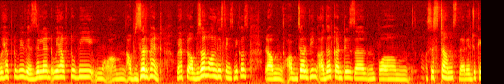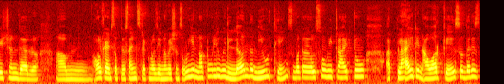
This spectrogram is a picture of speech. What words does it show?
we have to be vigilant, we have to be um, observant we have to observe all these things because um, observing other countries uh, um, systems, their education, their um, all kinds of the science, technology, innovations. We not only we learn the new things, but also we try to apply it in our case. So, there is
